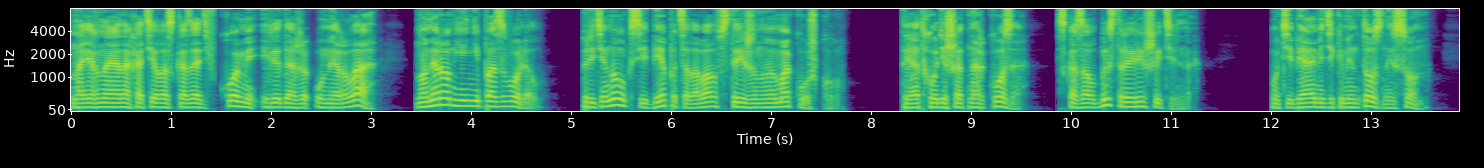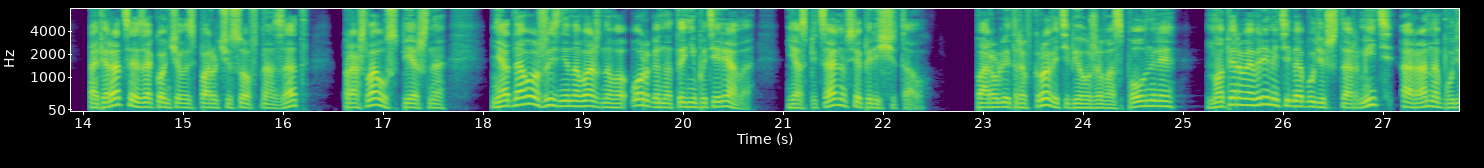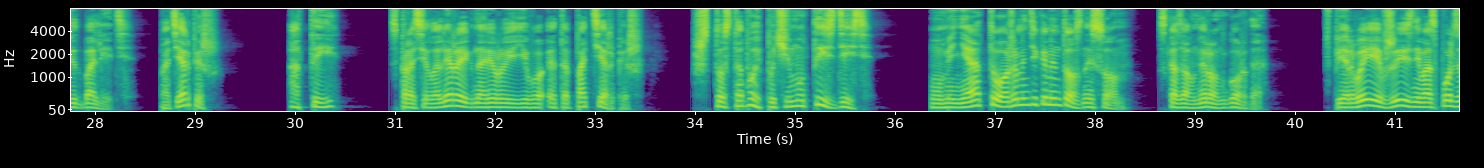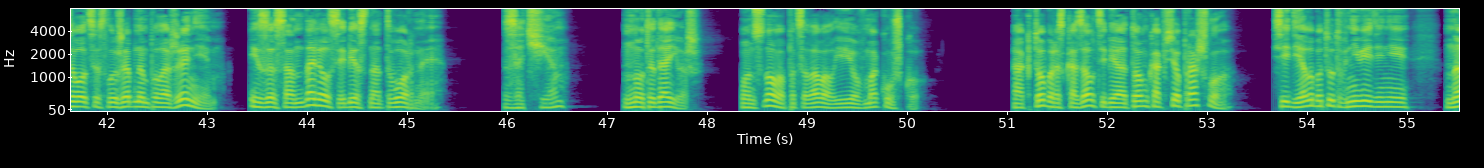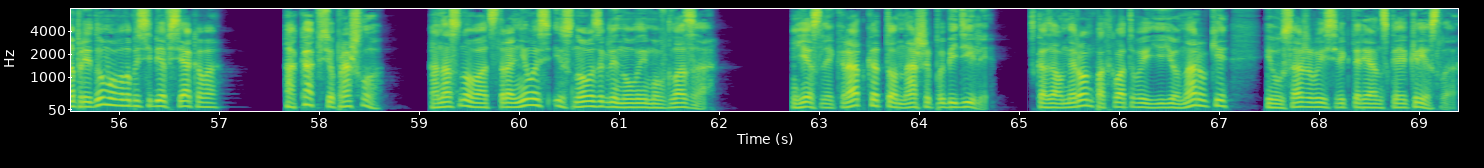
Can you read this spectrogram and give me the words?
Наверное, она хотела сказать «в коме» или даже «умерла», но Мирон ей не позволил. Притянул к себе, поцеловал в стриженную макушку. «Ты отходишь от наркоза», — сказал быстро и решительно. «У тебя медикаментозный сон. Операция закончилась пару часов назад, прошла успешно. Ни одного жизненно важного органа ты не потеряла. Я специально все пересчитал. Пару литров крови тебе уже восполнили, но первое время тебя будет штормить, а рана будет болеть. Потерпишь?» «А ты?» — спросила Лера, игнорируя его это «потерпишь». «Что с тобой? Почему ты здесь?» «У меня тоже медикаментозный сон», — сказал Мирон гордо. Впервые в жизни воспользовался служебным положением и засандалил себе снотворное. «Зачем?» «Ну ты даешь». Он снова поцеловал ее в макушку. «А кто бы рассказал тебе о том, как все прошло? Сидела бы тут в неведении, напридумывала бы себе всякого. А как все прошло?» Она снова отстранилась и снова заглянула ему в глаза. «Если кратко, то наши победили», — сказал Мирон, подхватывая ее на руки и усаживаясь в викторианское кресло.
